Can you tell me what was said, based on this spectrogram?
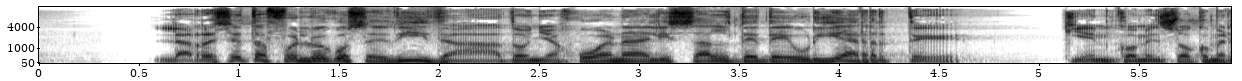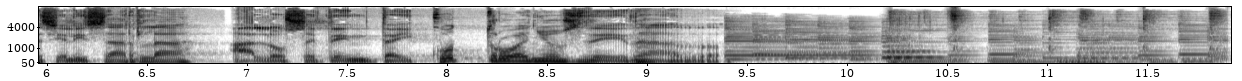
La receta fue luego cedida a doña Juana Elizalde de Uriarte, quien comenzó a comercializarla a los 74 años de edad.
